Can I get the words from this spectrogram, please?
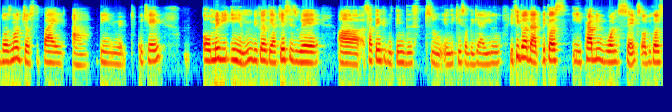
does not justify uh being raped okay or maybe him because there are cases where uh certain people think this too in the case of the guy you know you figure that because he probably wants sex or because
